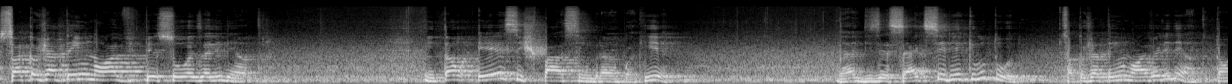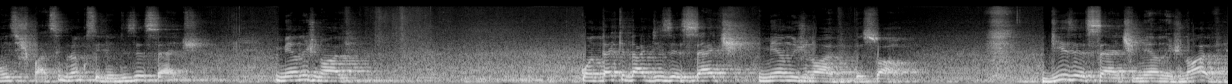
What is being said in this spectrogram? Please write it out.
Só que eu já tenho nove pessoas ali dentro. Então, esse espaço em branco aqui, né, 17 seria aquilo tudo. Só que eu já tenho 9 ali dentro. Então, esse espaço em branco seria 17 menos 9. Quanto é que dá 17 menos 9, pessoal? 17 menos 9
